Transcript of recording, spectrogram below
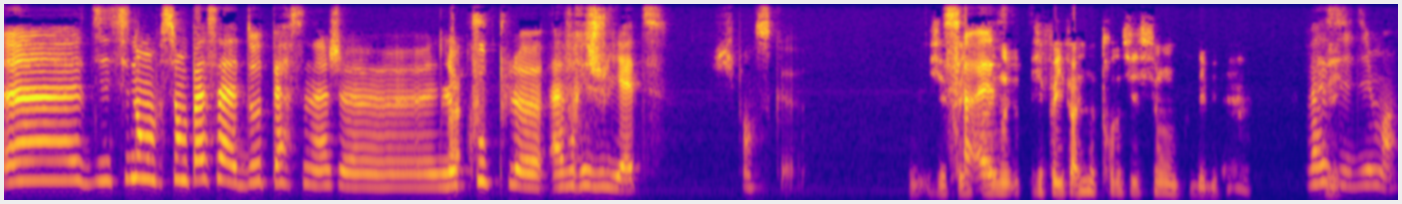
Euh, sinon, si on passe à d'autres personnages, euh, le Ah. couple euh, Avery-Juliette, je pense que. J'ai failli, faire reste. une- j'ai failli faire une autre transition au début. Vas-y, dis-moi.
